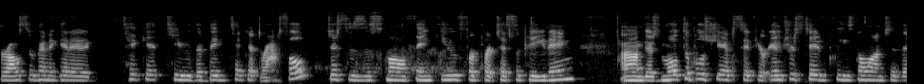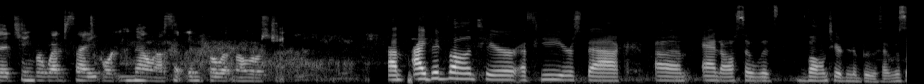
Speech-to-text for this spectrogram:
You're also going to get a ticket to the big ticket raffle, just as a small thank you for participating. Um, there's multiple shifts. If you're interested, please go onto the chamber website or email us at info at Melrose Chamber. Um, I did volunteer a few years back, um, and also was volunteered in a booth. It was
